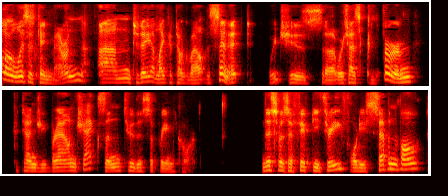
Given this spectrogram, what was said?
Hello, this is Ken Barron, and today I'd like to talk about the Senate, which is uh, which has confirmed Ketanji Brown Jackson to the Supreme Court. This was a 53-47 vote,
